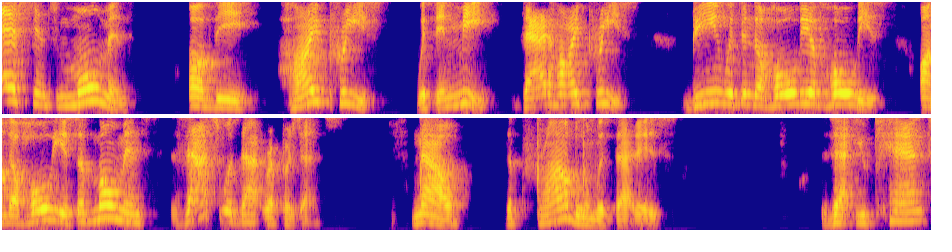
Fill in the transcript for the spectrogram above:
essence moment of the high priest within me, that high priest being within the Holy of Holies on the holiest of moments, that's what that represents. Now, the problem with that is that you can't,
